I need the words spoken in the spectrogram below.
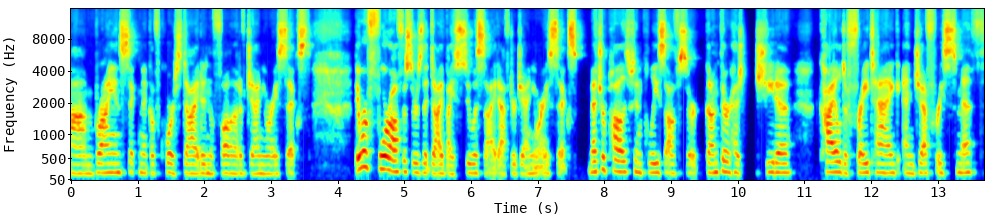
Um, Brian Sicknick, of course, died in the fallout of January 6th. There were four officers that died by suicide after January 6. Metropolitan Police Officer Gunther Hashida, Kyle DeFreytag, and Jeffrey Smith,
